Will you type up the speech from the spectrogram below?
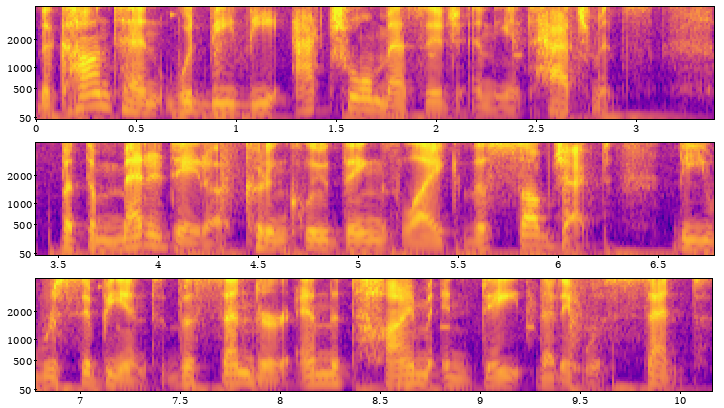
the content would be the actual message and the attachments, but the metadata could include things like the subject, the recipient, the sender, and the time and date that it was sent.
